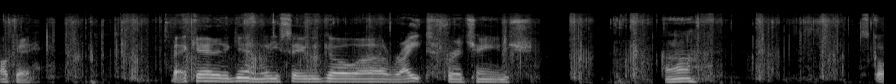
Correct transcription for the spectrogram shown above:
Okay. Back at it again. What do you say we go uh, right for a change? Huh? Let's go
